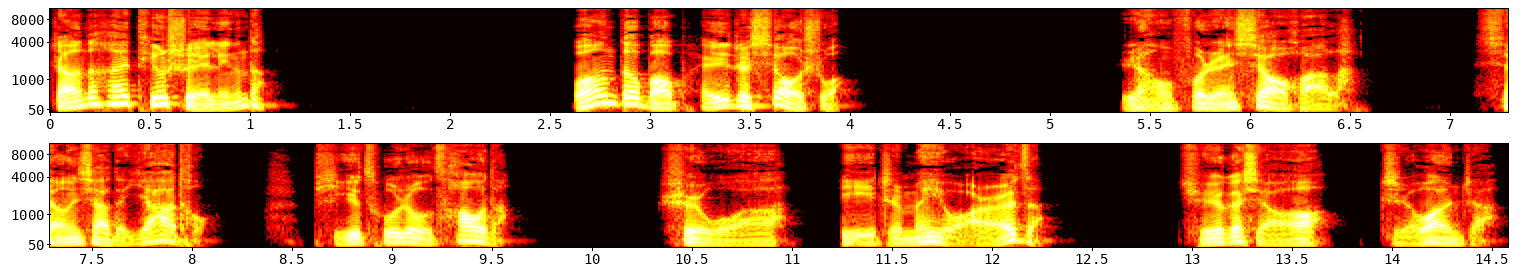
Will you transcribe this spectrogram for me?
长得还挺水灵的。”王德宝陪着笑说：“让夫人笑话了，乡下的丫头，皮粗肉糙的，是我一直没有儿子。”娶个小，指望着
